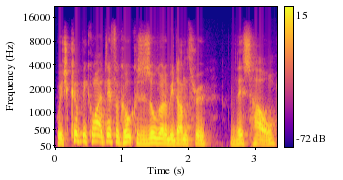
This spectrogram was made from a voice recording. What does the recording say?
which could be quite difficult because it's all got to be done through this hole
